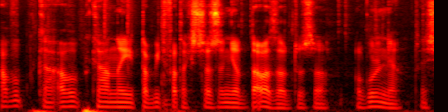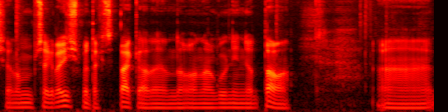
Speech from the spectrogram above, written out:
Awupka, awupka, no i ta bitwa tak szczerze nie oddała za dużo. Ogólnie. W sensie, no my przegraliśmy tak czy tak, ale no ona ogólnie nie oddała. Eee,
